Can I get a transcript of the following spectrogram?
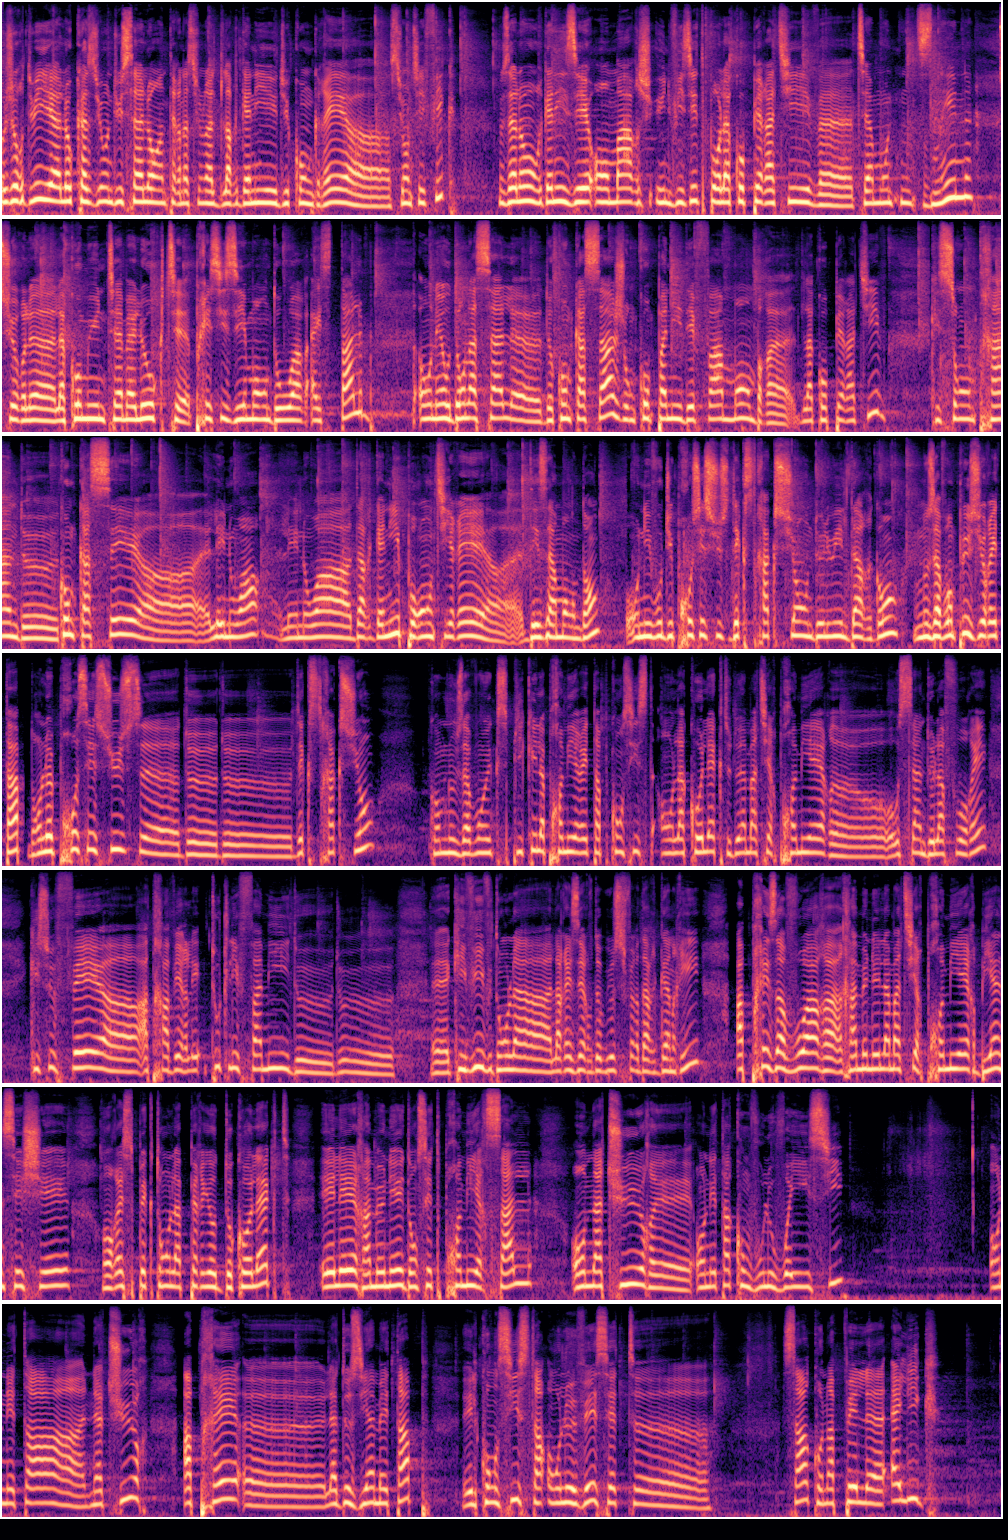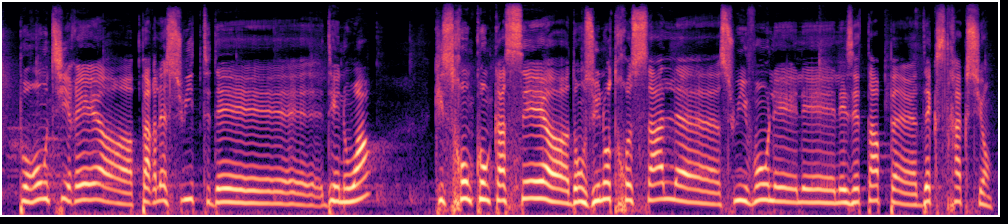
Aujourd'hui, à l'occasion du Salon international de l'arganie et du congrès euh, scientifique, nous allons organiser en marge une visite pour la coopérative euh, sur la, commune Tamaloukt, précisément d'Ouar Aistalb. On est dans la salle euh, de concassage en compagnie des femmes membres de la coopérative qui sont en train de concasser euh, les noix, les noix d'arganie pour en tirer euh, des amendants. Au niveau du processus d'extraction de l'huile d'argan, nous avons plusieurs étapes. Dans le processus de, d'extraction, comme nous avons expliqué, la première étape consiste en la collecte de la matière première au sein de la forêt qui se fait à travers toutes les familles de euh, qui vivent dans la, réserve de biosphère d'Arganerie, après avoir ramené la matière première bien séchée, en respectant la période de collecte, et les ramener dans cette première salle en nature, en état comme vous le voyez ici, en état nature. Après, euh, la deuxième étape, elle consiste à enlever cette, euh, ça qu'on appelle aligue pour en tirer par la suite des, des noix qui seront concassés euh, dans une autre salle euh, suivant les, étapes euh, d'extraction.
